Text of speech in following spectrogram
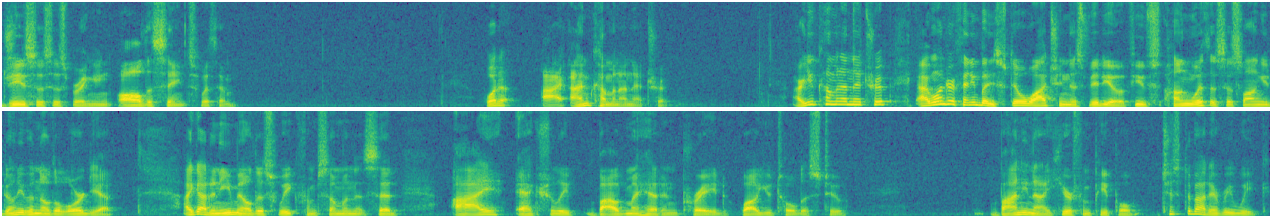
Jesus is bringing all the saints with him. What a, I, I'm coming on that trip. Are you coming on that trip? I wonder if anybody's still watching this video. If you've hung with us this long, you don't even know the Lord yet. I got an email this week from someone that said, I actually bowed my head and prayed while you told us to. Bonnie and I hear from people just about every week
